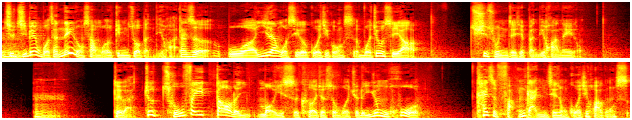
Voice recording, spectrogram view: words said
就即便我在内容上我给你做本地化，但是我依然我是一个国际公司，我就是要去除你这些本地化内容，嗯，对吧？就除非到了某一时刻，就是我觉得用户开始反感你这种国际化公司，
